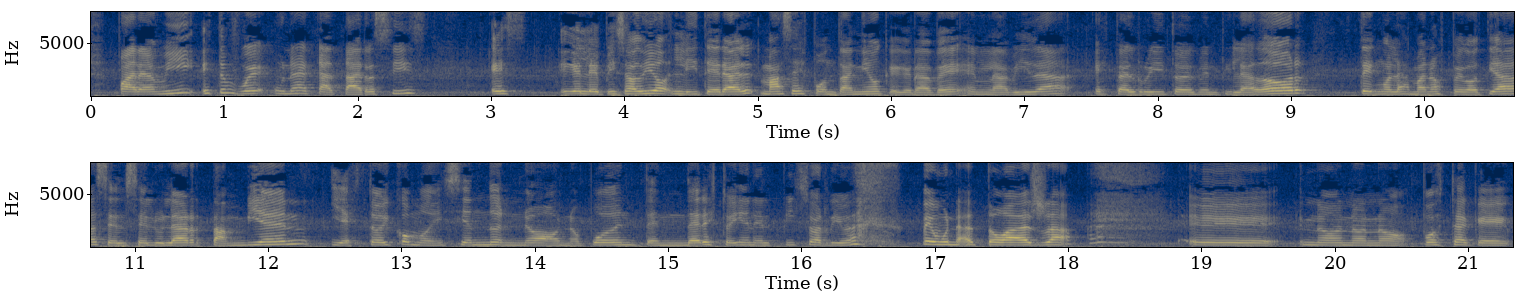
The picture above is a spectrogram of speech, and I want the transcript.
para mí esto fue una catarsis, es el episodio literal más espontáneo que grabé en la vida, está el ruidito del ventilador, tengo las manos pegoteadas, el celular también, y estoy como diciendo, no, no puedo entender, estoy en el piso arriba de una toalla. Eh, no, no, no, posta que,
